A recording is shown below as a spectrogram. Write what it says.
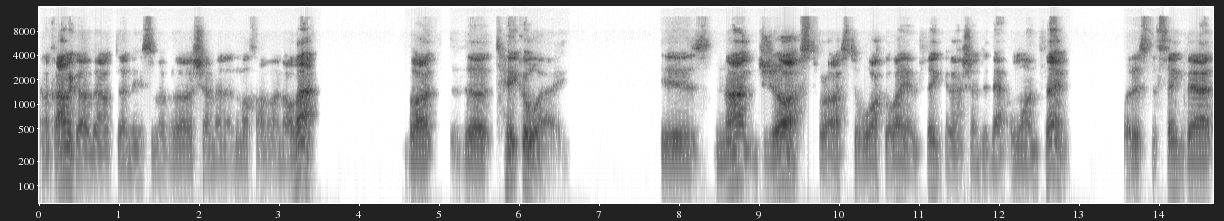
and Hanukkah about the Nisim of the Shemen and the Melchama and all that. But the takeaway is not just for us to walk away and think that Hashem did that one thing, but it's to think that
